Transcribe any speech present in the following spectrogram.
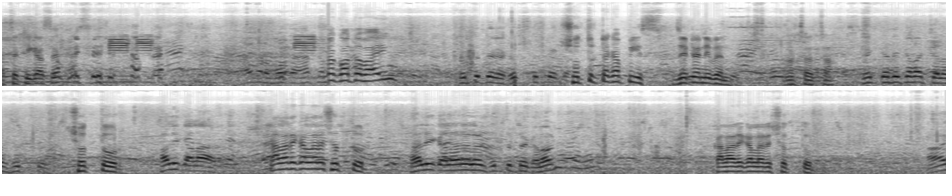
আচ্ছা ঠিক আছে। কত ভাই? সত্তর টাকা পিস যেটা নেবেন। আচ্ছা আচ্ছা। দেখতে দেখতে পাচ্ছিলাম সত্তর। সত্তর। খালি কালার। কালারে কালারে সত্তর। খালি কালার সত্তর টাকা লন কালারে কালারে সত্তর। আই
